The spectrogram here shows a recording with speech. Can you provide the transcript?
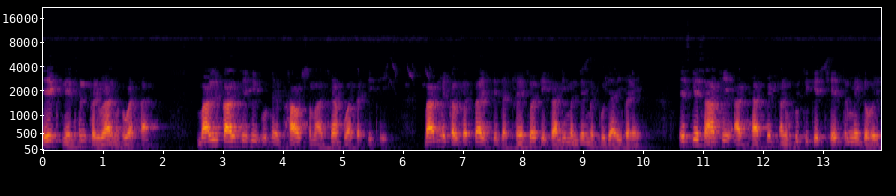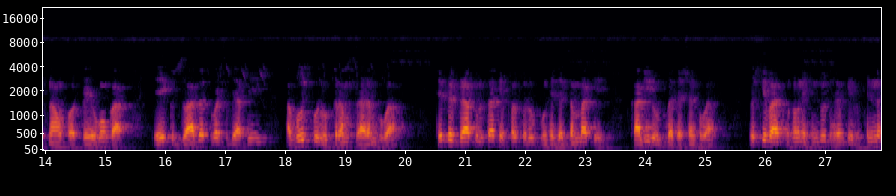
एक निर्धन परिवार में हुआ था। बाल्यकाल से ही उन्हें भाव समाधियाँ हुआ करती थी। बाद में कलकत्ता स्थित दक्षिणेश्वर के काली मंदिर में पुजारी बने। इसके साथ ही आध्यात्मिक अनुभूति के क्षेत्र में गवेषणाओं और प्रयोगों का एक द्वादश वर्ष व्यापी अभूतपूर्व क्रम प्रारंभ हुआ। दिव्य व्याकुलता के फलस्वरूप उन्हें जगदम्बा के काली रूप का दर्शन हुआ। उसके बाद उन्होंने हिंदू धर्म के विभिन्न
